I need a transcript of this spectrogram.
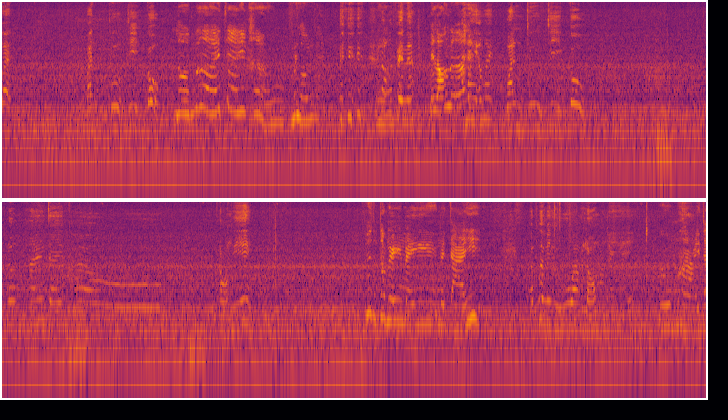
ด้วย one two three go ลมหายใจเข้าไม่ร้องเลย ร้องไม่เป็นนะไม่ร้องเลยเอาไหมเอาไหม one two three go ลมหายใจเข้าร้องนี้เพื่อจะทำในในในใจ ก็เพื่อนไม่รู้ว่ามันร้องว่าไงไงลมหายใจ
